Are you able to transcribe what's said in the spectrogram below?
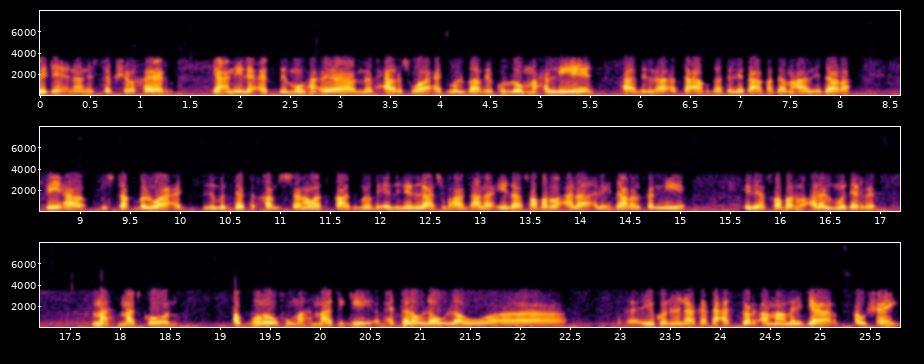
بدأنا نستبشر خير يعني لعب بمه... آه، بحارس واحد والباقي كلهم محليين. هذه التعاقدات اللي تعاقدها مع الإدارة. فيها مستقبل واعد لمدة خمس سنوات قادمة بإذن الله سبحانه وتعالى إذا صبروا على الإدارة الفنية إذا صبروا على المدرب. مهما تكون الظروف ومهما تجي حتى لو لو لو آه، يكون هناك تعثر أمام الجار أو شيء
